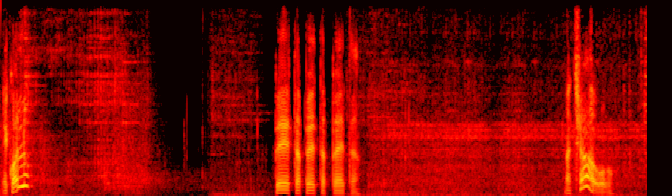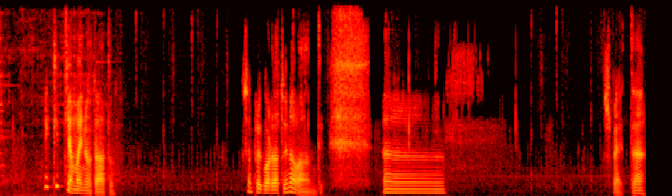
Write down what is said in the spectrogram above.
E quello? Aspetta, aspetta, aspetta. Ma ciao! E chi ti ha mai notato? Sempre guardato in avanti. Eh, Aspetta, eh.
